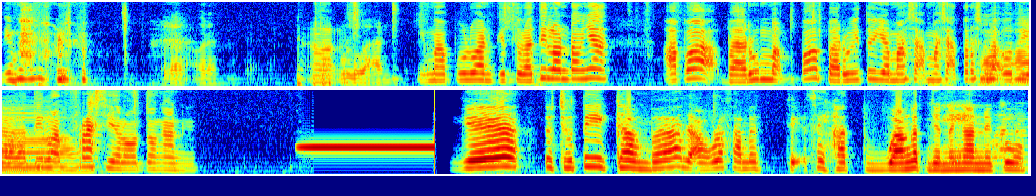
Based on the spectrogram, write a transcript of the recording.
50. Orang orang Oh, 50-an. 50-an gitu. Berarti lontongnya apa baru apa baru itu ya masak-masak terus Mbak Ut ya. Berarti Oh. fresh ya lontongan. Nggih, 73 Mbak. Ya Allah sampai sehat banget jenengan niku.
